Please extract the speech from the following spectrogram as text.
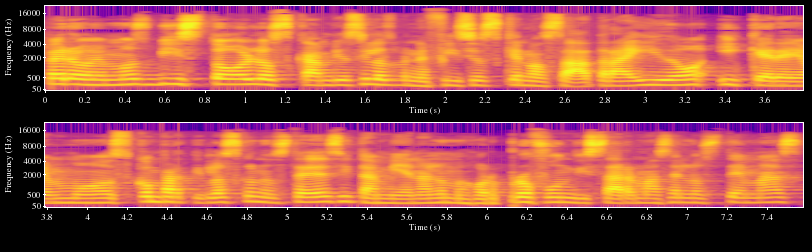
pero hemos visto los cambios y los beneficios que nos ha traído y queremos compartirlos con ustedes y también a lo mejor profundizar más en los temas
